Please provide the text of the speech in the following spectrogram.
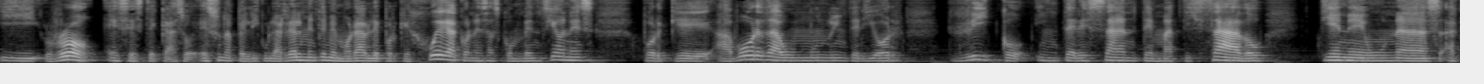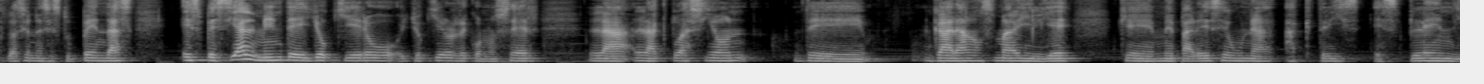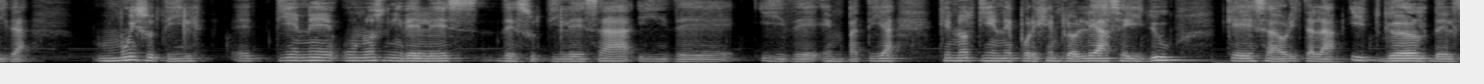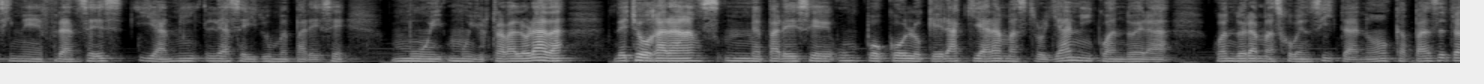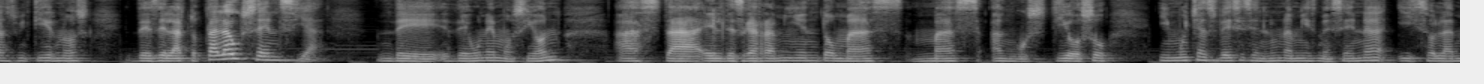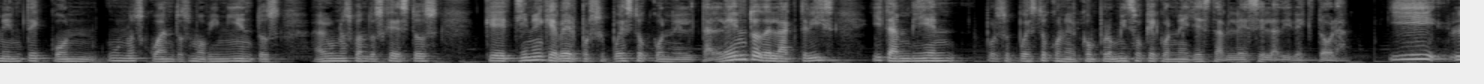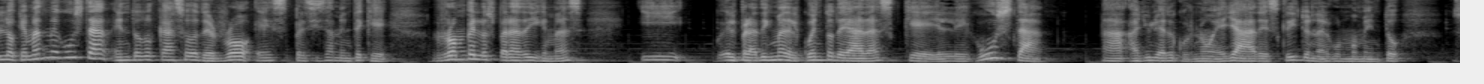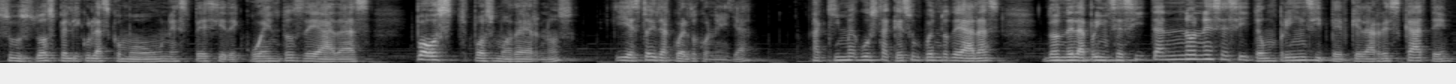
Y Raw es este caso, es una película realmente memorable porque juega con esas convenciones, porque aborda un mundo interior rico, interesante, matizado, tiene unas actuaciones estupendas, especialmente yo quiero, yo quiero reconocer la, la actuación de Garance Marillier, que me parece una actriz espléndida, muy sutil, eh, tiene unos niveles de sutileza y de, y de empatía que no tiene, por ejemplo, Lea Seydoux, que es ahorita la It Girl del cine francés, y a mí Lea Seydoux me parece muy, muy ultravalorada. De hecho, Garance me parece un poco lo que era Chiara Mastroianni cuando era cuando era más jovencita, ¿no? Capaz de transmitirnos desde la total ausencia de, una emoción hasta el desgarramiento más, más angustioso y muchas veces en una misma escena y solamente con unos cuantos movimientos, algunos cuantos gestos que tienen que ver, por supuesto, con el talento de la actriz y también, por supuesto, con el compromiso que con ella establece la directora. Y lo que más me gusta, en todo caso, de Raw es precisamente que rompe los paradigmas y el paradigma del cuento de hadas que le gusta a, Julia Ducournau. Ella ha descrito en algún momento sus dos películas como una especie de cuentos de hadas post-postmodernos, y estoy de acuerdo con ella. Aquí me gusta que es un cuento de hadas donde la princesita no necesita un príncipe que la rescate.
